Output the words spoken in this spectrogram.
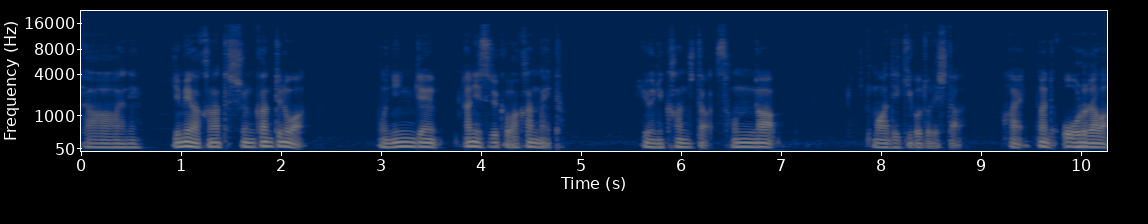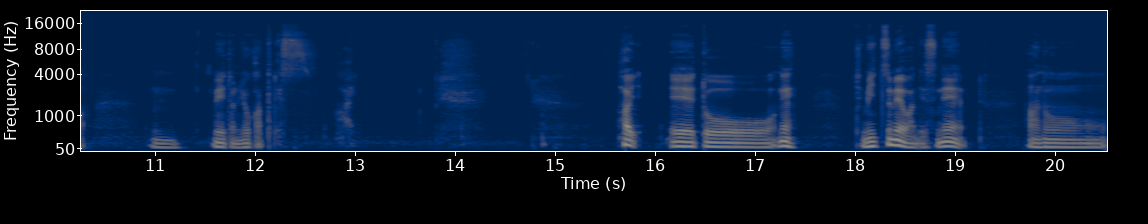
いやーね、夢が叶った瞬間っていうのは、もう人間何するかわかんないというふうに感じた、そんな、まあ出来事でした。はい。なので、オーロラは、うん、見えたの良かったです。はい。はい。えっ、ー、と、ね、3つ目はですね、あの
